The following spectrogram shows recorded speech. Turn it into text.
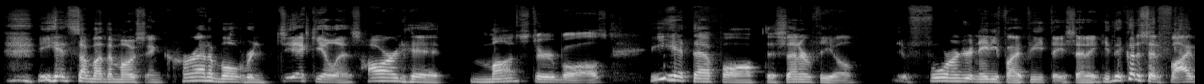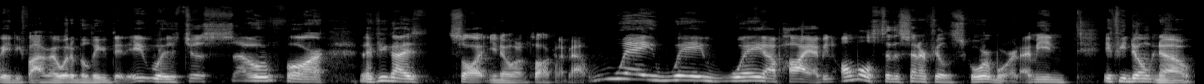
he hits some of the most incredible, ridiculous, hard hit monster balls. He hit that ball up the center field 485 feet, they said. They could have said 585. I would have believed it. It was just so far. And if you guys saw it, you know what I'm talking about. Way, way, way up high. I mean, almost to the center field scoreboard. I mean, if you don't know,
